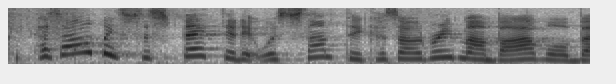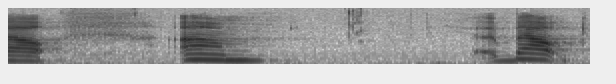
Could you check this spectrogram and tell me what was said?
because I always suspected it was something because I would read my Bible about, um, about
